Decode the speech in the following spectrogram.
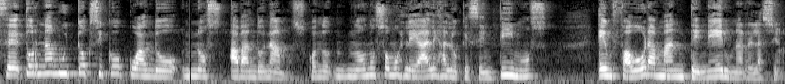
se torna muy tóxico cuando nos abandonamos, cuando no nos somos leales a lo que sentimos en favor a mantener una relación.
